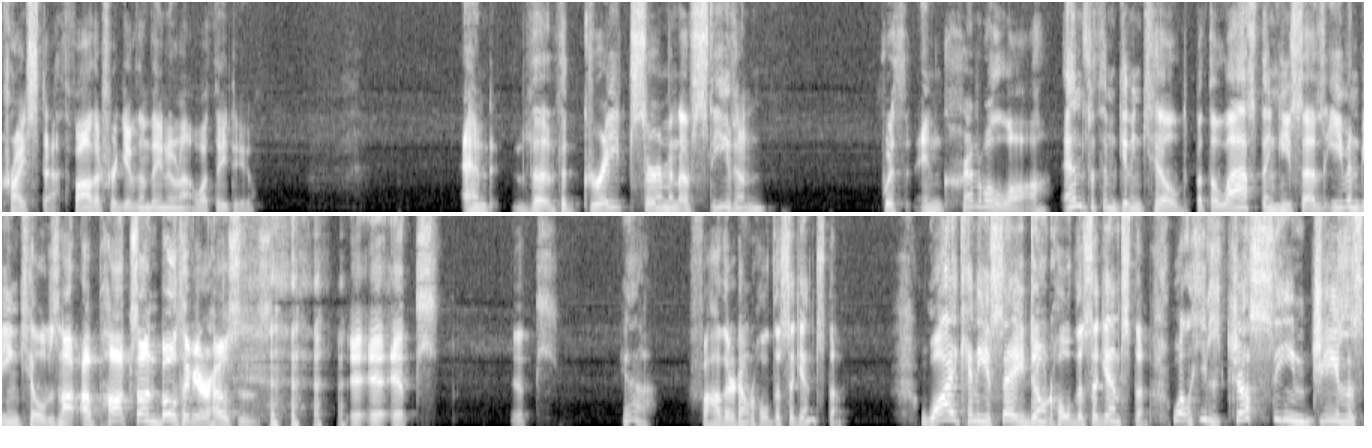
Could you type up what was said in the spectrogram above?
Christ's death. Father, forgive them, they know not what they do. And the the great sermon of Stephen with incredible law ends with him getting killed, but the last thing he says, even being killed, is not a pox on both of your houses. it, it, it's it's yeah. Father, don't hold this against them. Why can he say, don't hold this against them? Well, he's just seen Jesus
